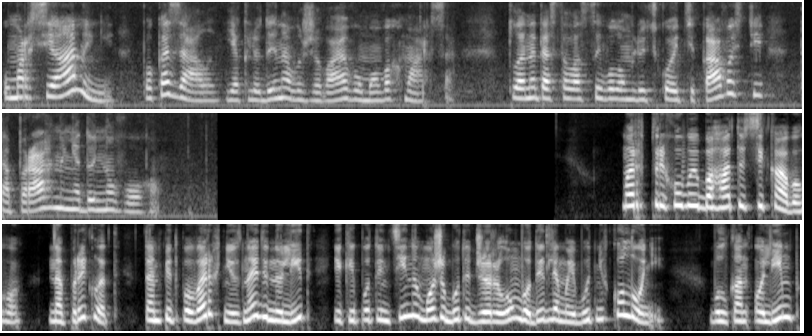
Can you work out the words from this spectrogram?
У марсіанині показали, як людина виживає в умовах Марса. Планета стала символом людської цікавості та прагнення до нового. Марс приховує багато цікавого. Наприклад, там під поверхнею знайдено лід, який потенційно може бути джерелом води для майбутніх колоній. Вулкан Олімп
